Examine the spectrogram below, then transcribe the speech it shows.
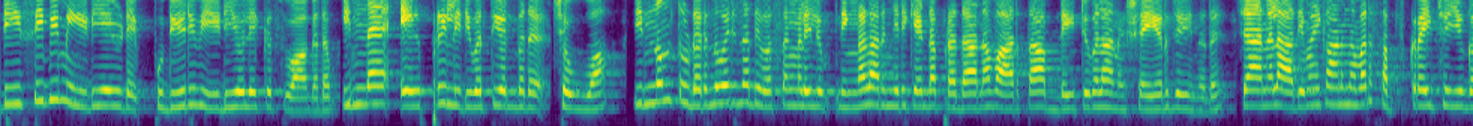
ഡി സി ബി മീഡിയയുടെ പുതിയൊരു വീഡിയോയിലേക്ക് സ്വാഗതം. ഇന്ന് ഏപ്രിൽ ഇരുപത്തിയൊൻപത് ചൊവ്വ. ഇന്നും തുടർന്നു വരുന്ന ദിവസങ്ങളിലും നിങ്ങൾ അറിഞ്ഞിരിക്കേണ്ട പ്രധാന വാർത്താ അപ്ഡേറ്റുകളാണ് ഷെയർ ചെയ്യുന്നത്. ചാനൽ ആദ്യമായി കാണുന്നവർ സബ്സ്ക്രൈബ് ചെയ്യുക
